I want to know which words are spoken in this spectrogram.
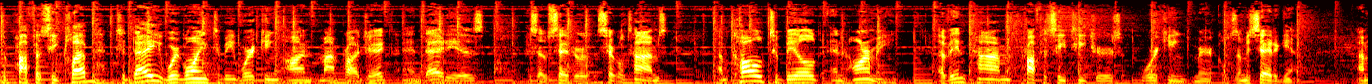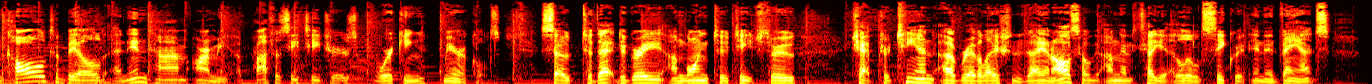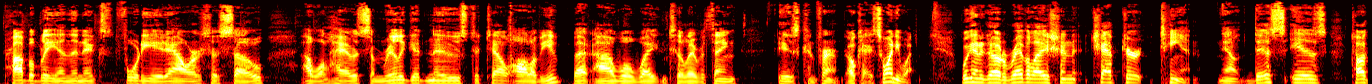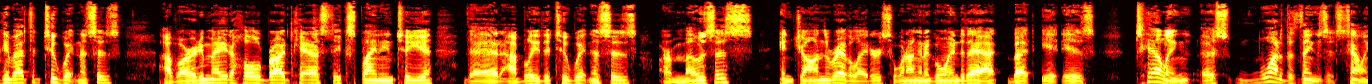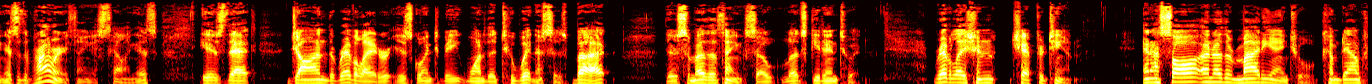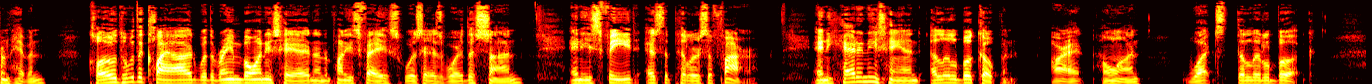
to the Prophecy Club. Today we're going to be working on my project, and that is, as I've said several times, I'm called to build an army of end time prophecy teachers working miracles. Let me say it again. I'm called to build an end time army of prophecy teachers working miracles. So, to that degree, I'm going to teach through chapter 10 of Revelation today, and also I'm going to tell you a little secret in advance probably in the next 48 hours or so. I will have some really good news to tell all of you, but I will wait until everything is confirmed. Okay, so anyway, we're going to go to Revelation chapter 10. Now, this is talking about the two witnesses. I've already made a whole broadcast explaining to you that I believe the two witnesses are Moses and John the Revelator, so we're not going to go into that, but it is telling us one of the things it's telling us, the primary thing it's telling us, is that John the Revelator is going to be one of the two witnesses. But there's some other things, so let's get into it. Revelation chapter 10. And I saw another mighty angel come down from heaven, clothed with a cloud, with a rainbow on his head, and upon his face was as were the sun, and his feet as the pillars of fire. And he had in his hand a little book open. All right, hold on. What's the little book?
